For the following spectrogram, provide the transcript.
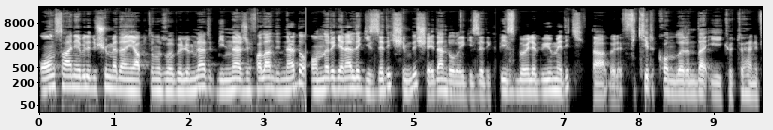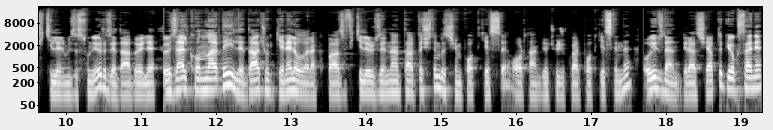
10 saniye bile düşünmeden yaptığımız o bölümler binlerce falan dinlerdi. Onları genelde gizledik şimdi. Şeyden dolayı gizledik. Biz böyle büyümedik. Daha böyle fikir konularında iyi kötü hani fikirlerimizi sunuyoruz ya daha böyle özel konular değil de daha çok genel olarak bazı fikirler üzerinden tartıştığımız için podcast'te Ortanca Çocuklar podcast'inde. O yüzden biraz şey yaptık. Yoksa hani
